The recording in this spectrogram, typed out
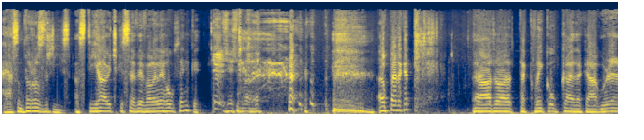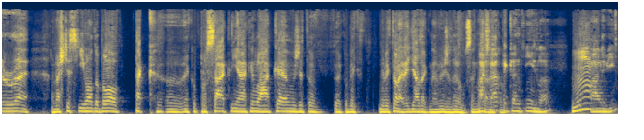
a já jsem to rozříz a z té hlavičky se vyvalily housenky. Ježišmarja. A úplně také... Já to takový koukal, taká ure, ure. A naštěstí ono to bylo tak eh, jako prosáklý nějakým vlákem, že to, to jako bych, kdybych to neviděl, tak nevím, že to je housenka. Máš rád jako. pikantní jídla? Hmm. Pálivý?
